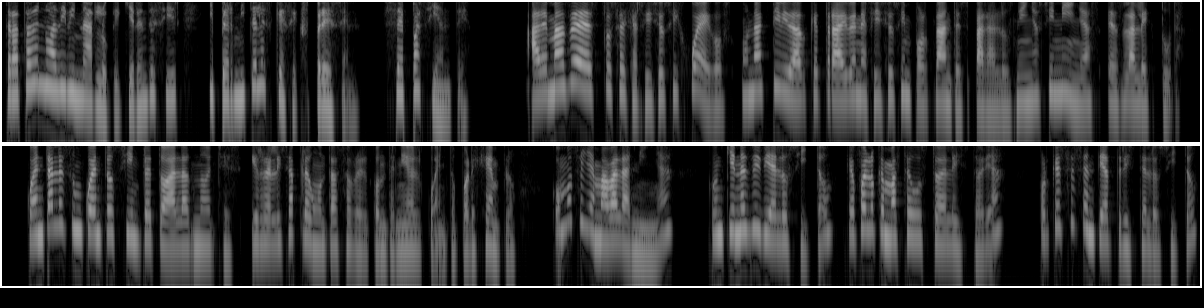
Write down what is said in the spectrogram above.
Trata de no adivinar lo que quieren decir y permíteles que se expresen. Sé paciente. Además de estos ejercicios y juegos, una actividad que trae beneficios importantes para los niños y niñas es la lectura. Cuéntales un cuento simple todas las noches y realiza preguntas sobre el contenido del cuento. Por ejemplo, ¿cómo se llamaba la niña? ¿Con quiénes vivía el osito? ¿Qué fue lo que más te gustó de la historia? ¿Por qué se sentía triste el osito?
